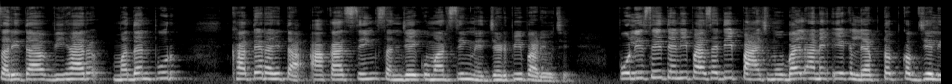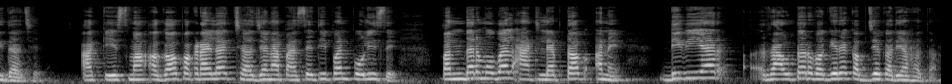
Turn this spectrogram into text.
સરિતા વિહાર મદનપુર ખાતે રહેતા આકાશસિંહ સંજયકુમાર સિંહને ઝડપી પાડ્યો છે. પોલીસે તેની પાસેથી પાંચ મોબાઈલ અને એક લેપટોપ કબજે લીધા છે. આ કેસમાં અગાઉ પકડાયેલા છ જણા પાસેથી પણ પોલીસે પંદર મોબાઈલ, આઠ લેપટોપ અને ડીવીઆર રાઉટર વગેરે કબજે કર્યા હતા.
